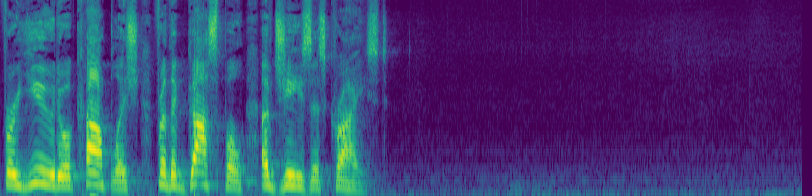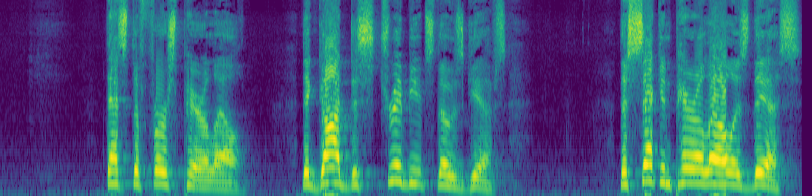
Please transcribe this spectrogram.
for you to accomplish for the gospel of Jesus Christ. That's the first parallel that God distributes those gifts. The second parallel is this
